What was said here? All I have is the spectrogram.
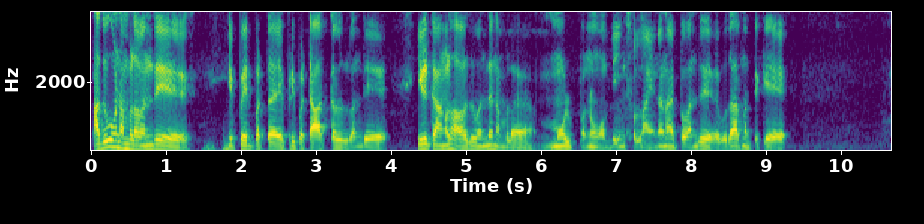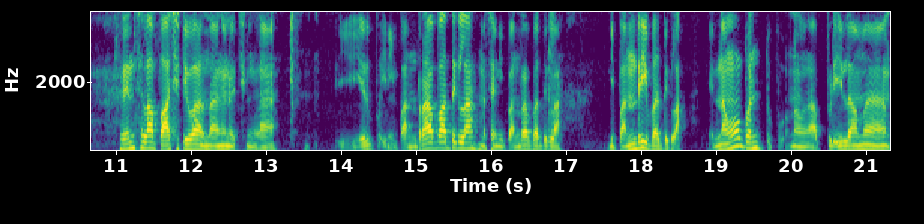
அதுவும் நம்மளை வந்து எப்பேற்பட்ட எப்படிப்பட்ட ஆட்கள் வந்து இருக்காங்களோ அது வந்து நம்மளை மோல்ட் பண்ணும் அப்படின்னு சொல்லலாம். என்னென்னா இப்போ வந்து உதாரணத்துக்கு ஃப்ரெண்ட்ஸ் எல்லாம் பாசிட்டிவாக இருந்தாங்கன்னு வச்சுங்களேன் எது நீ பண்ணுறா பார்த்துக்கலாம் மச்சான் நீ பண்ணுறா பார்த்துக்கலாம் நீ பண்ணுறி பார்த்துக்கலாம் என்னமோ பண்ணிட்டு நம்ம அப்படி இல்லாமல்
